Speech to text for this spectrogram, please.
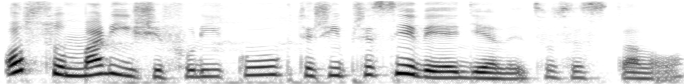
Osm malých žifulíků, kteří přesně věděli, co se stalo,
